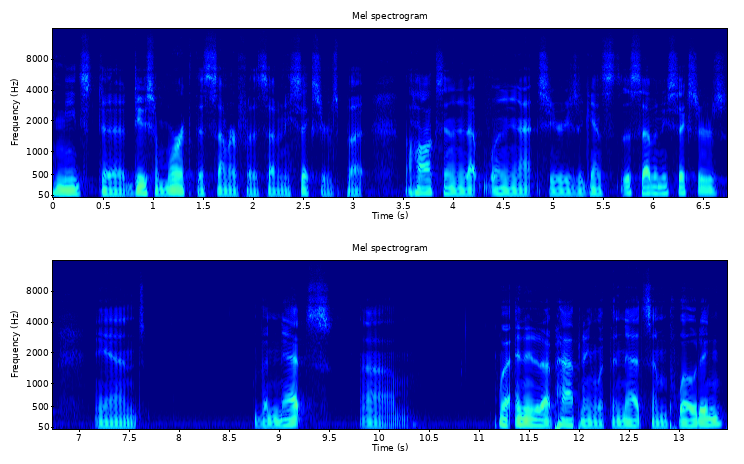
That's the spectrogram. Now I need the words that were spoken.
needs to do some work this summer for the 76ers, but the Hawks ended up winning that series against the 76ers and the Nets um, what ended up happening with the Nets imploding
